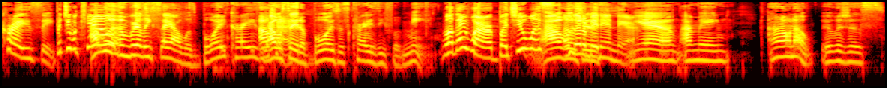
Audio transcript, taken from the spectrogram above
crazy, but you were cute. I wouldn't really say I was boy crazy. I would say the boys was crazy for me. well, they were, but you was, was a little just- bit in there. Yeah, I mean, I don't know. It was just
